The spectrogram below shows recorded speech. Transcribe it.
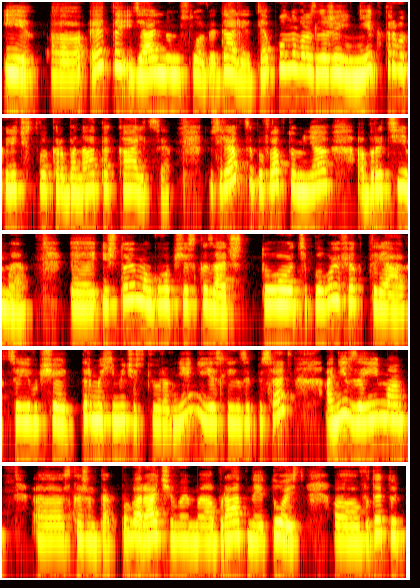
И э, это идеальные условия. Далее, для полного разложения некоторого количества карбоната кальция. То есть реакция по факту у меня обратимая. Э, и что я могу вообще сказать? Что тепловой эффект реакции и вообще термохимические уравнения, если их записать, они взаимо, э, скажем так, поворачиваемые, обратные. То есть э, вот, эту,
